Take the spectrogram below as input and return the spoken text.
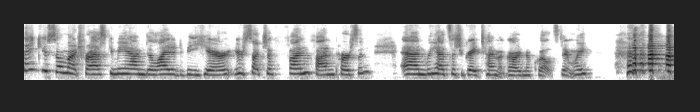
thank you so much for asking me. I'm delighted to be here. You're such a fun, fun person. And we had such a great time at Garden of Quilts, didn't we?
